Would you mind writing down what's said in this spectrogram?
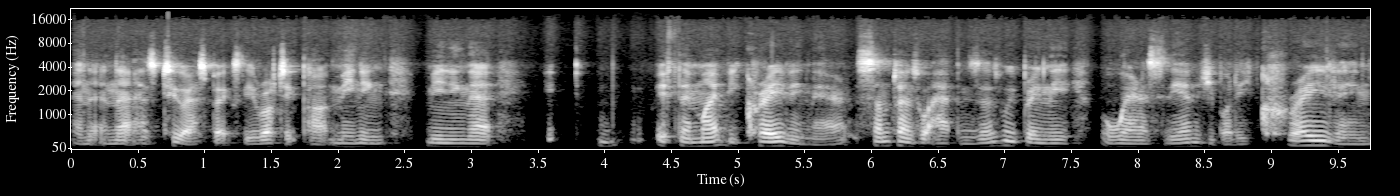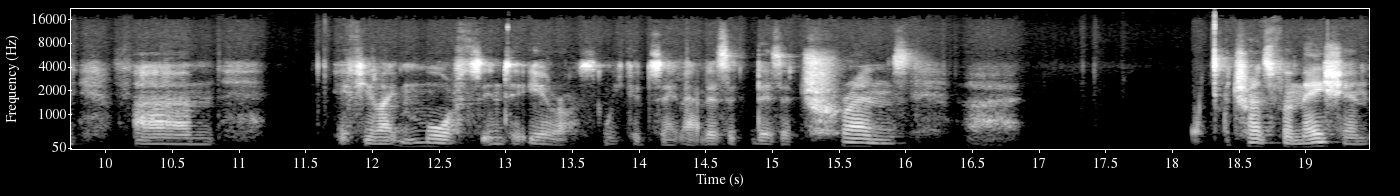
And, and that has two aspects. The erotic part, meaning, meaning that if there might be craving there, sometimes what happens is we bring the awareness to the energy body, craving, um, if you like, morphs into eros. We could say that there's a there's a trans uh, transformation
